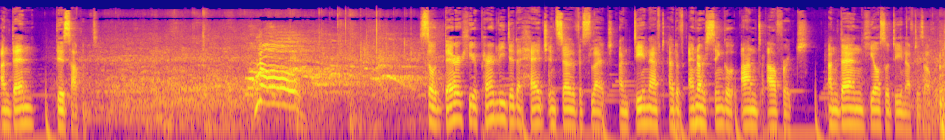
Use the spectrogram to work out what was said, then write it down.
And then, this happened. So there he apparently did a hedge instead of a sledge and DNF'd out of NR single and average. And then he also DNF'd his average.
